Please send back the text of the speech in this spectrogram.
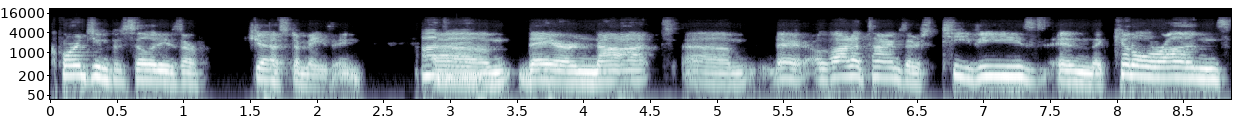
quarantine facilities are just amazing. Okay. Um, they are not. Um, there a lot of times there's TVs in the kennel runs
